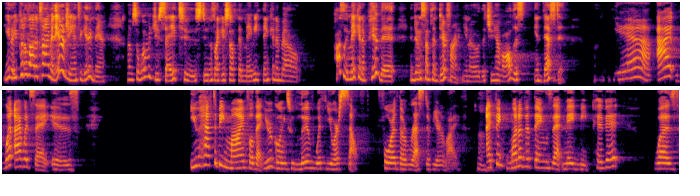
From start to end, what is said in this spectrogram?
you know, you put a lot of time and energy into getting there. Um, so what would you say to students like yourself that may be thinking about possibly making a pivot and doing something different, you know, that you have all this invested? Yeah. I what I would say is you have to be mindful that you're going to live with yourself for the rest of your life. Hmm. I think one of the things that made me pivot was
